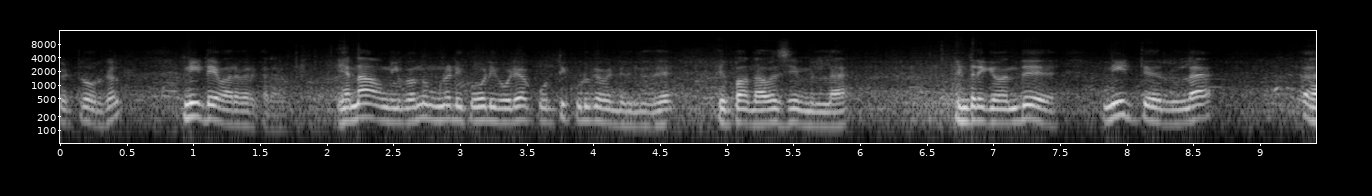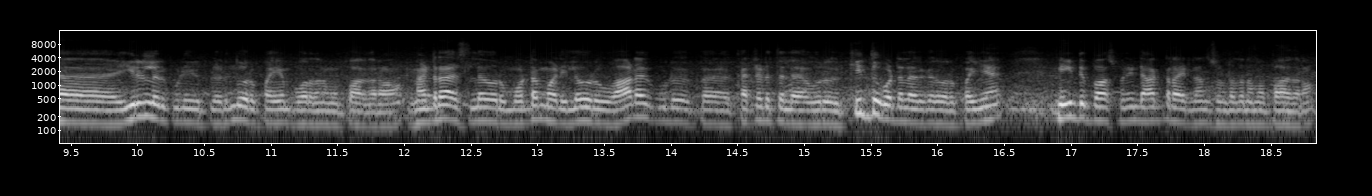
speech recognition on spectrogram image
பெற்றோர்கள் நீட்டை வரவேற்கிறாங்க. ஏன்னா அவங்களுக்கு வந்து முன்னாடி கோடி கோடியாக கொட்டி கொடுக்க வேண்டியிருந்தது. இப்போ அந்த அவசியம் இல்லை. இன்றைக்கு வந்து நீட் தேர்வில் இருளர் குடியிருப்புலேருந்து ஒரு பையன் போகிறத நம்ம பார்க்குறோம். மெட்ராஸில் ஒரு மொட்டை மாடியில் ஒரு வாடகை குடு கட்டடத்தில் ஒரு கீத்துக்கோட்டையில் இருக்கிற ஒரு பையன் நீட்டு பாஸ் பண்ணி டாக்டர் ஆகிடலான்னு சொல்கிறத நம்ம பார்க்குறோம்.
